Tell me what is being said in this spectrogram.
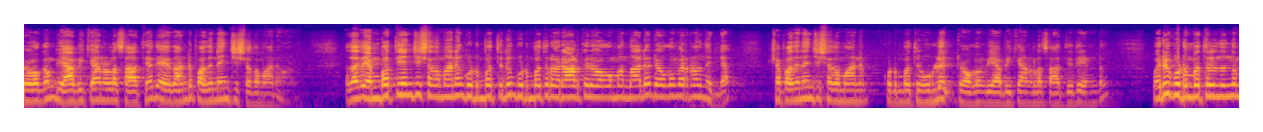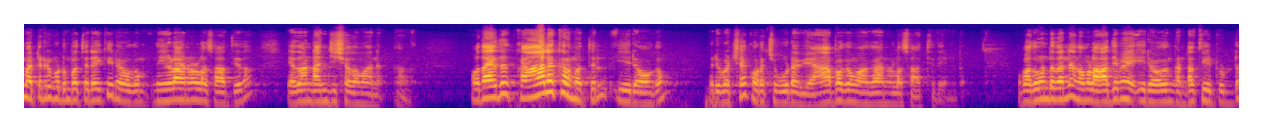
രോഗം വ്യാപിക്കാനുള്ള സാധ്യത ഏതാണ്ട് പതിനഞ്ച് ശതമാനമാണ്. അതായത് എൺപത്തിയഞ്ച് ശതമാനം കുടുംബത്തിലും കുടുംബത്തിൽ ഒരാൾക്ക് രോഗം വന്നാലും രോഗം വരണമെന്നില്ല. പക്ഷെ പതിനഞ്ച് ശതമാനം കുടുംബത്തിനുള്ളിൽ രോഗം വ്യാപിക്കാനുള്ള സാധ്യതയുണ്ട്. ഒരു കുടുംബത്തിൽ നിന്ന് മറ്റൊരു കുടുംബത്തിലേക്ക് രോഗം നീളാനുള്ള സാധ്യത ഏതാണ്ട് അഞ്ച് ശതമാനം ആണ്. അതായത് കാലക്രമത്തിൽ ഈ രോഗം ഒരുപക്ഷെ കുറച്ചുകൂടെ വ്യാപകമാകാനുള്ള സാധ്യതയുണ്ട്. അപ്പോൾ അതുകൊണ്ട് തന്നെ നമ്മൾ ആദ്യമേ ഈ രോഗം കണ്ടെത്തിയിട്ടുണ്ട്.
